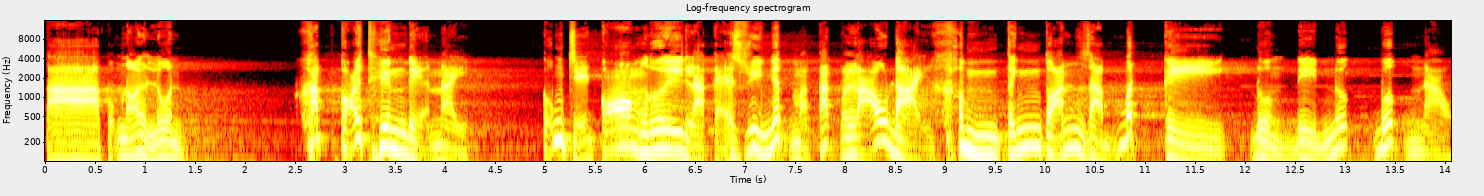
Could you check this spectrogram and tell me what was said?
Ta cũng nói luôn, khắp cõi thiên địa này cũng chỉ có ngươi là kẻ duy nhất mà các lão đại không tính toán ra bất kỳ đường đi nước bước nào.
